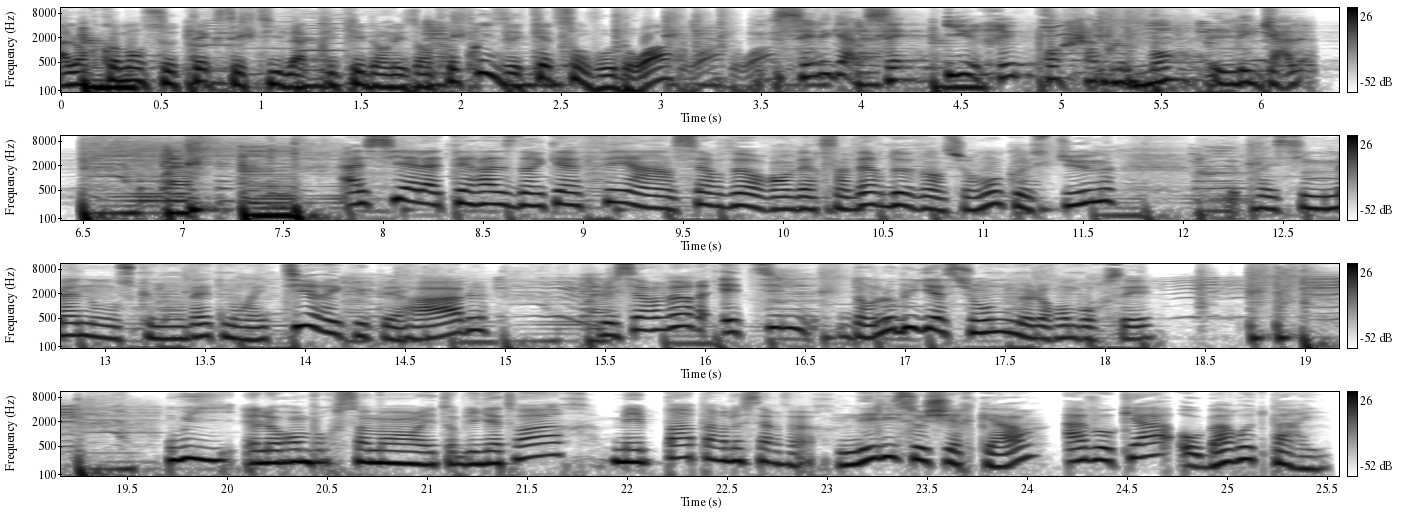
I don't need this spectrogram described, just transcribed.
Alors comment ce texte est-il appliqué dans les entreprises et quels sont vos droits? C'est légal, c'est irréprochablement légal. Assis à la terrasse d'un café, un serveur renverse un verre de vin sur mon costume. Le pressing m'annonce que mon vêtement est irrécupérable. Le serveur est-il dans l'obligation de me le rembourser Oui, le remboursement est obligatoire, mais pas par le serveur. Nelly Sochirka, avocat au barreau de Paris.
